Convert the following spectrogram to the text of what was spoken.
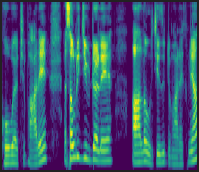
ဂိုးပဲဖြစ်ပါတယ်အဆုံးထိကြည့်ပြီးတော့လည်းအားလုံးကျေးဇူးတင်ပါတယ်ခင်ဗျာ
